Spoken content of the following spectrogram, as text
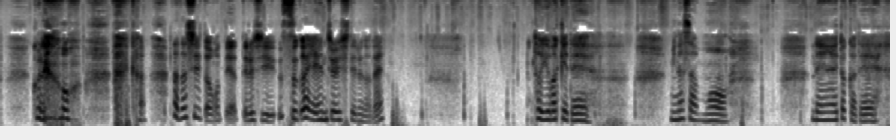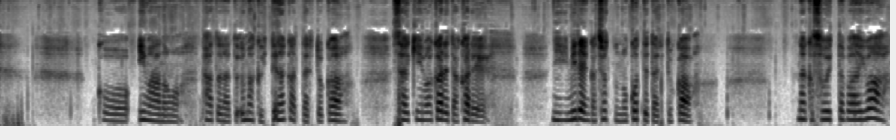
これを、なんか、正しいと思ってやってるし、すごいエンジョイしてるのね。というわけで、皆さんも、恋愛とかで、こう、今のパートナーとうまくいってなかったりとか、最近別れた彼に未練がちょっと残ってたりとか、なんかそういった場合は、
